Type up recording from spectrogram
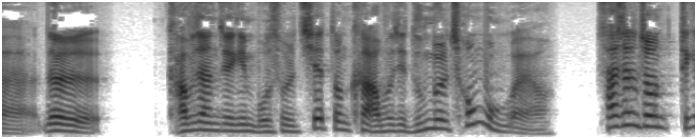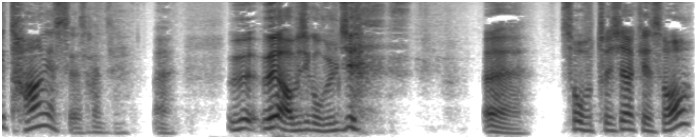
예, 늘 가부장적인 모습을 취했던 그 아버지 눈물을 처음 본 거예요. 사실은 전 되게 당황했어요, 사실. 예. 왜, 왜 아버지가 울지? 예. 서부터 시작해서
